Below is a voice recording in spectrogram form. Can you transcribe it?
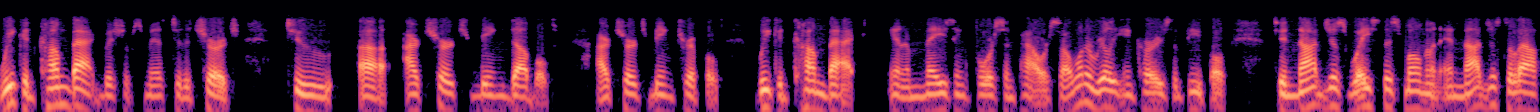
We could come back, Bishop Smith, to the church, to uh, our church being doubled, our church being tripled. We could come back in amazing force and power. So I want to really encourage the people to not just waste this moment and not just allow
